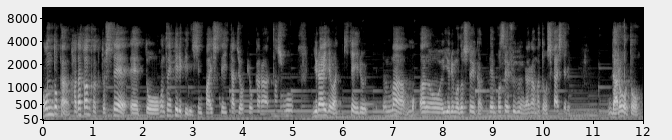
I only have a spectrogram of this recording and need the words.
温度感、肌感覚として、えー、っと本当にピリピリ心配していた状況から多少揺らいではきている、まあ、あの揺り戻しというか、連邦政府軍が頑張って押し返している。だろうと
